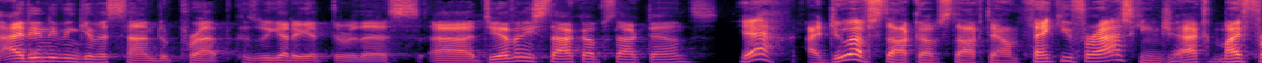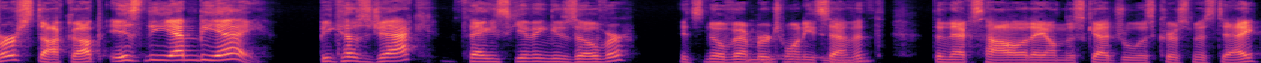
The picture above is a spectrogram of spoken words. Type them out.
I didn't even give us time to prep because we got to get through this. Uh, do you have any stock up, stock downs? Yeah, I do have stock up, stock down. Thank you for asking, Jack. My first stock up is the NBA because Jack, Thanksgiving is over. It's November 27th. Mm-hmm. The next holiday on the schedule is Christmas Day,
